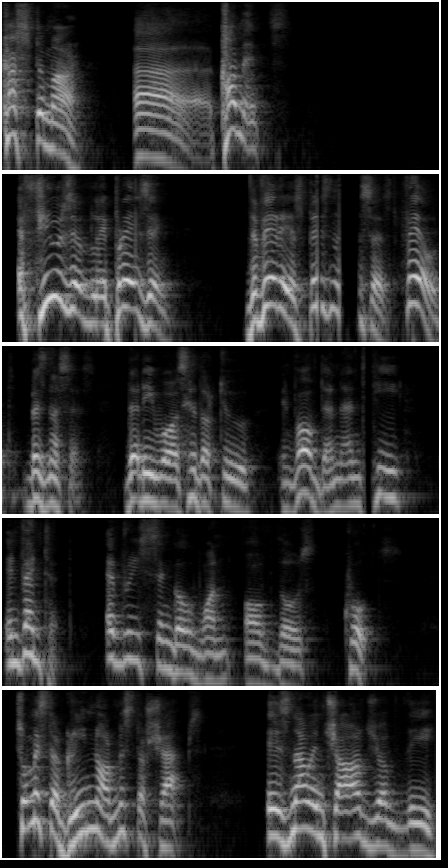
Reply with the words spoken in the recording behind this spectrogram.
customer uh, comments effusively praising the various businesses, failed businesses, that he was hitherto involved in, and he invented every single one of those quotes. So Mr. Green or Mr. Shapps is now in charge of the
